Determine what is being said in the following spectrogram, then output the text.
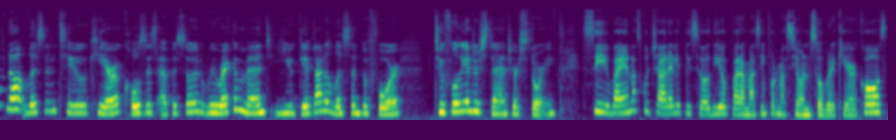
Have not listened to Kierra Coles' episode, we recommend you give that a listen before to fully understand her story. Sí, vayan a escuchar el episodio para más información sobre Kierra Coles,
